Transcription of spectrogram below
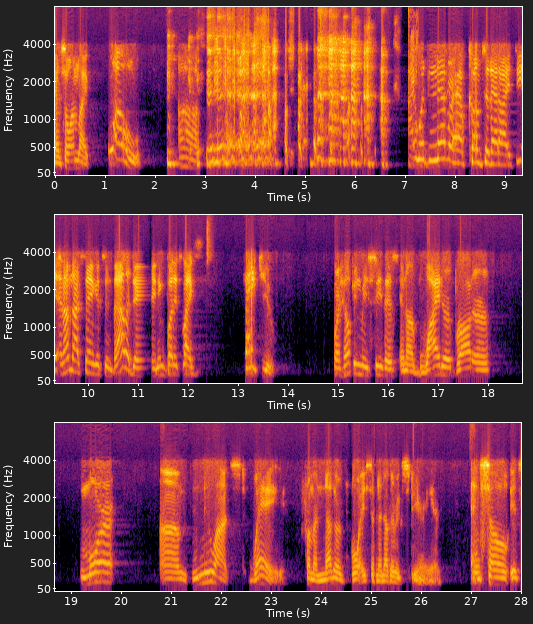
and so I'm like, whoa. Uh, I would never have come to that idea. And I'm not saying it's invalidating, but it's like, thank you for helping me see this in a wider, broader, more um, nuanced way from another voice and another experience. And so it's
